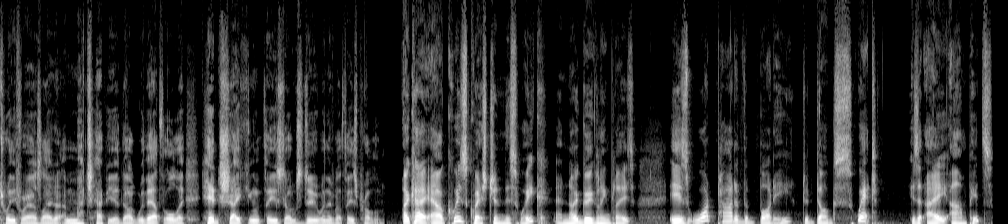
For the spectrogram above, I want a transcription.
24 hours later, a much happier dog without all the head shaking that these dogs do when they've got these problems. Okay, our quiz question this week, and no Googling please, is what part of the body do dogs sweat? Is it A, armpits,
